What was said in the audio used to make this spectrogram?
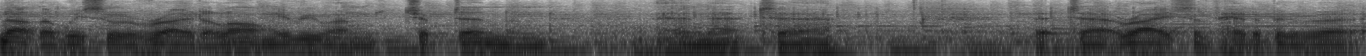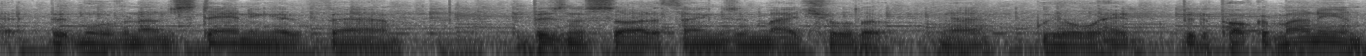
not that we sort of rode along, everyone chipped in and, and that. Uh, But uh, Ray sort of had a bit of a, a bit more of an understanding of um, the business side of things and made sure that you know we all had a bit of pocket money and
